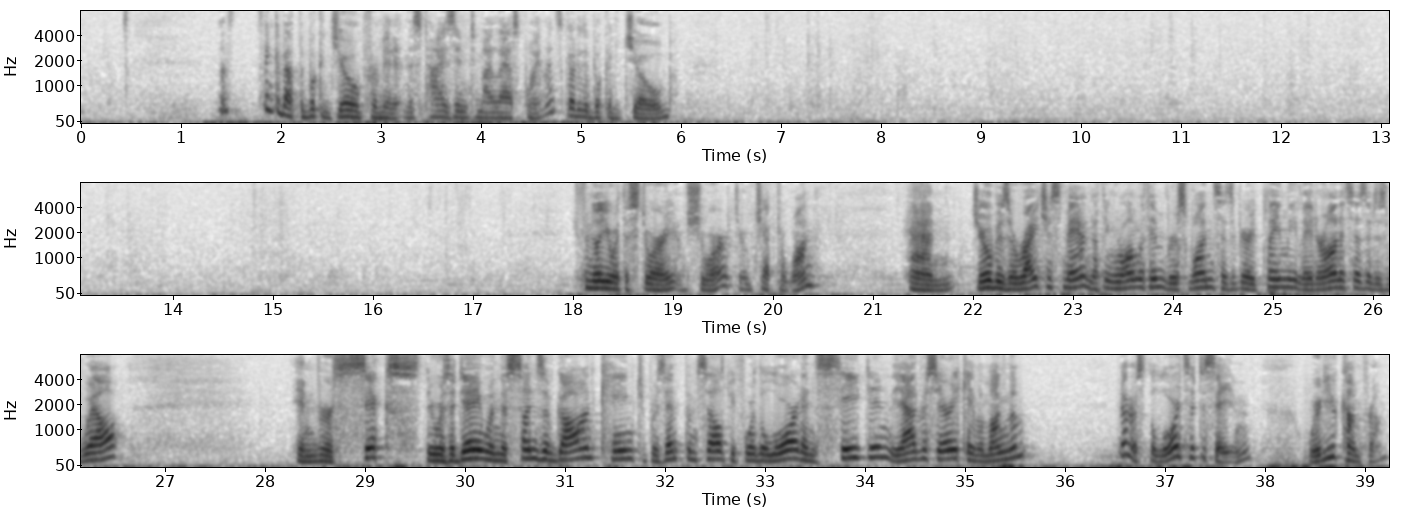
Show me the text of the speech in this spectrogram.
Let's think about the book of Job for a minute, and this ties into my last point. Let's go to the book of Job. Familiar with the story, I'm sure, Job chapter 1. And Job is a righteous man, nothing wrong with him. Verse 1 says it very plainly. Later on, it says it as well. In verse 6, there was a day when the sons of God came to present themselves before the Lord, and Satan, the adversary, came among them. Notice, the Lord said to Satan, Where do you come from?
